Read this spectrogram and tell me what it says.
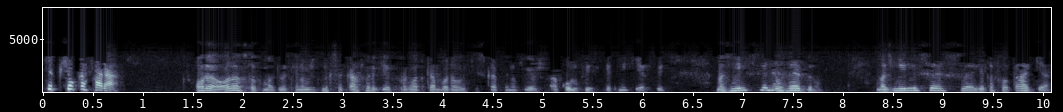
και πιο καθαρά. Ωραία, ωραία αυτό που μας λέει και νομίζω ότι είναι ξεκάθαρο και πραγματικά μπορεί να βοηθήσει κάποιον ο οποίος ακολουθεί τη τεχνική αυτή. Μας μίλησες για το ναι. δέντρο. Μας μίλησες ε, για τα φωτάκια.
